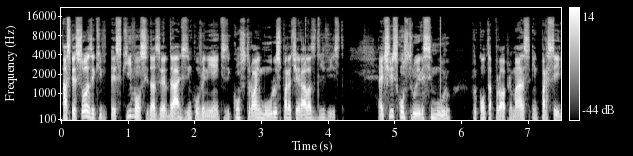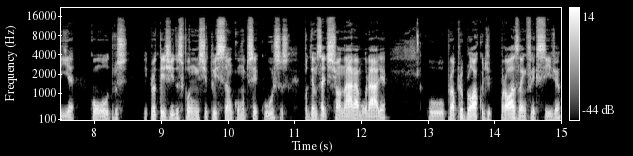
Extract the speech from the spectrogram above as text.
as pessoas esquivam-se das verdades inconvenientes e constroem muros para tirá-las de vista. É difícil construir esse muro por conta própria, mas em parceria com outros e protegidos por uma instituição com muitos recursos, podemos adicionar à muralha o próprio bloco de prosa inflexível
